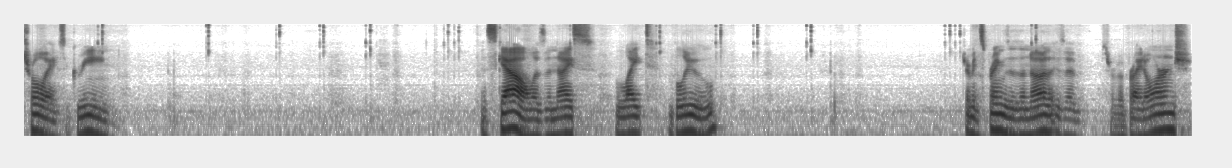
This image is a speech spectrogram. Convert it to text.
Troy is a green. Mescal was a nice light blue. Dripping Springs is another is a sort of a bright orange.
